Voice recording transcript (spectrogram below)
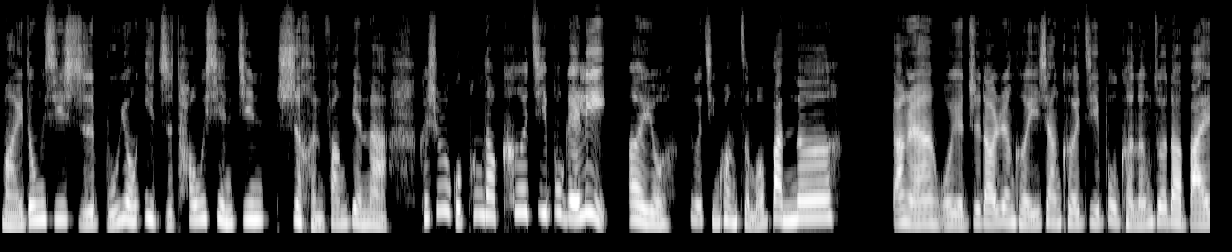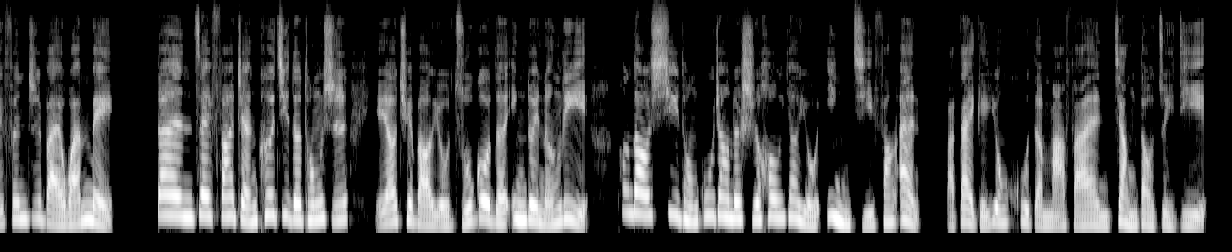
买东西时不用一直掏现金，是很方便呐。可是如果碰到科技不给力，哎呦，这个情况怎么办呢？当然，我也知道任何一项科技不可能做到百分之百完美，但在发展科技的同时，也要确保有足够的应对能力。碰到系统故障的时候，要有应急方案。把带给用户的麻烦降到最低，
